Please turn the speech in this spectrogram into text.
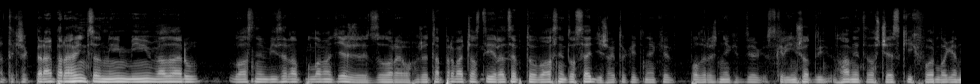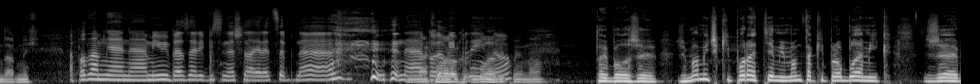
A tak však pra, pražnica z Mimi, Mimi Bazaru vlastne vyzerá podľa mňa tiež že z Oreo, že tá prvá časť tých receptov vlastne to sedíš, ak to keď nejaké, pozrieš nejaké tie screenshoty, hlavne teda z českých for legendárnych. A podľa mňa na Mimi Bazari by si našiel aj recept na, na, na bojový plyn, no. plyn, no. To je bolo, že, že mamičky, poradte mi, mám taký problémik, že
